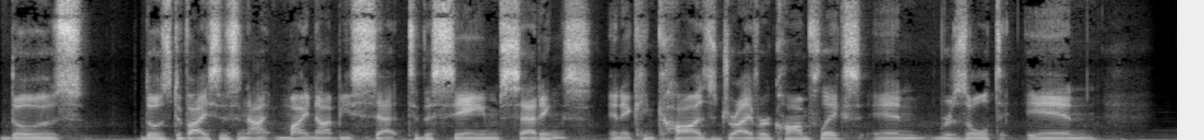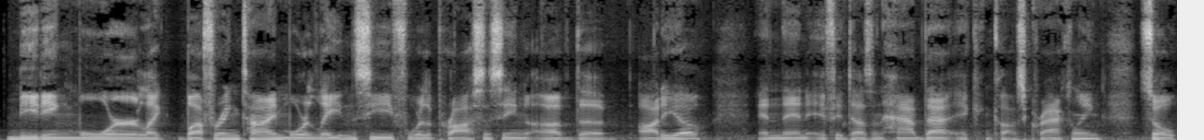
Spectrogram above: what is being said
those those devices not, might not be set to the same settings and it can cause driver conflicts and result in needing more like buffering time, more latency for the processing of the audio. And then if it doesn't have that, it can cause crackling. So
